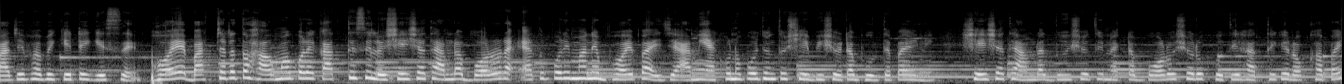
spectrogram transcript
বাজেভাবে কেটে গেছে। ভয়ে বাচ্চাটা তো হাউমাউ করে কাঁদতেছিল, সেই সাথে আমরা বড়রা এত পরিমাণে ভয় পাই যে আমি এখনও পর্যন্ত সেই বিষয়টা ভুলতে পারিনি। সেই সাথে আমরা দুইশো তিন একটা বড় সড়ো ক্ষতির হাত থেকে রক্ষা পাই,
